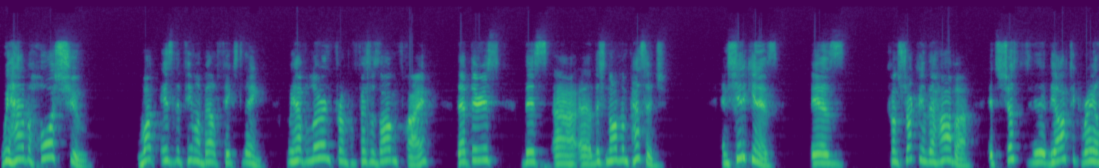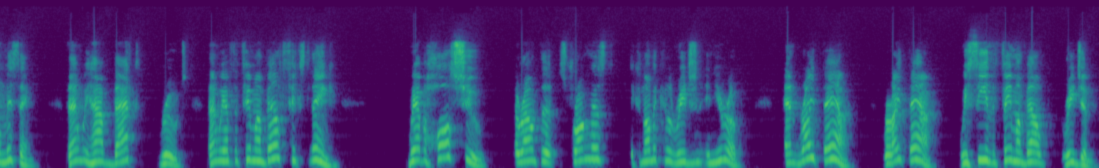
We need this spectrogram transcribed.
we have a horseshoe. What is the Fehmarn Belt fixed link? We have learned from Professor Sorgenfrei that there is this, uh, uh, this northern passage. And Kirkenes is constructing the harbor It's just the, the Arctic Rail missing. Then we have that route. Then we have the Fehmarn Belt fixed link. We have a horseshoe around the strongest economical region in Europe. And right there, right there, we see the Fehmarn Belt region,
